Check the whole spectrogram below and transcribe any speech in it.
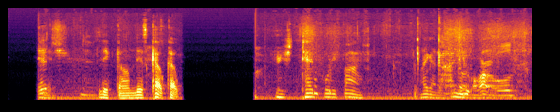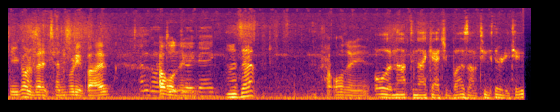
bitch. Lick on this cocoa. It's 10:45. I got God, you are old. You're going to bed at 10:45. I'm going How to old a are you? bag. What's that? How old are you? Old enough to not catch a buzz on 232.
